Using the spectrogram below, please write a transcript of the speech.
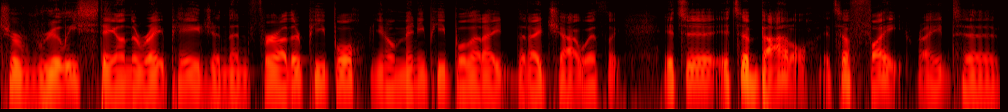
to really stay on the right page, and then for other people, you know, many people that I that I chat with, like it's a it's a battle, it's a fight, right? To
